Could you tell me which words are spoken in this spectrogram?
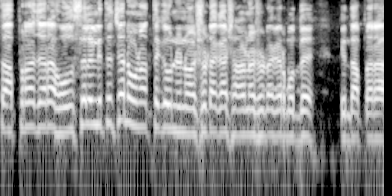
তো আপনারা যারা হোলসেলে নিতে চান, ওনার থেকে উনি নয়শো টাকা, সাড়ে নয়শো টাকার মধ্যে কিন্তু আপনারা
